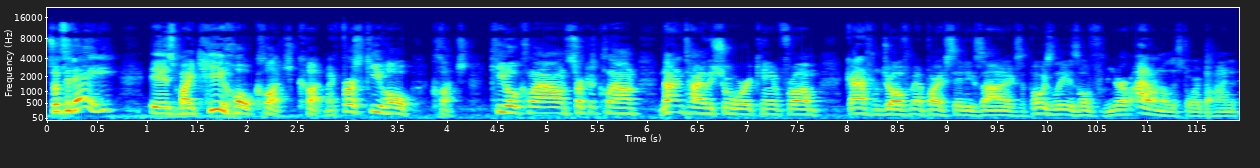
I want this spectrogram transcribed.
So today is my keyhole clutch cut, my first keyhole clutch. Keyhole Clown, Circus Clown, not entirely sure where it came from. Got it from Joe from Empire State Exotic. Supposedly is over from Europe. I don't know the story behind it.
